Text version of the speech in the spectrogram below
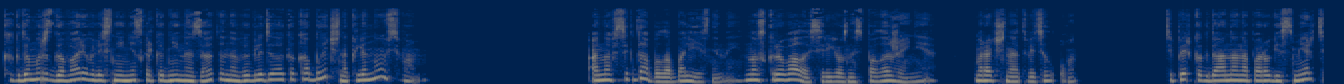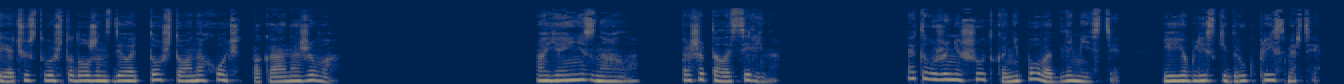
Когда мы разговаривали с ней несколько дней назад, она выглядела как обычно, клянусь вам». Она всегда была болезненной, но скрывала серьезность положения, — мрачно ответил он. Теперь, когда она на пороге смерти, я чувствую, что должен сделать то, что она хочет, пока она жива. «А я и не знала», — прошептала Селина. «Это уже не шутка, не повод для мести. Ее близкий друг при смерти».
